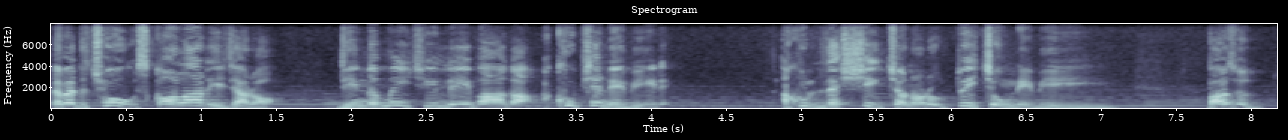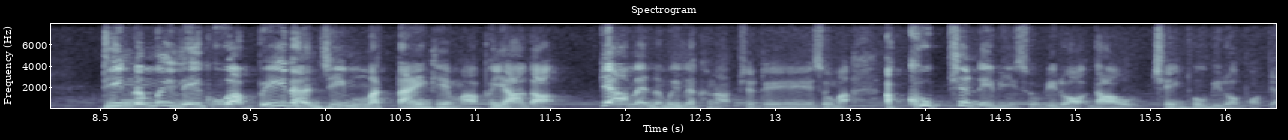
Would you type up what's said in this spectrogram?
ဒါပေမဲ့တချို့ scholar တွေကြတော့ဒီနမိတ်ကြီး၄ပါးကအခုဖြစ်နေပြီတဲ့ အခုလက်ရှိကျွန်တော်တို့တွေ့ကြုံနေပြီဘာလို့ဆိုဒီနမိတ်လေးခုကဘေးဒဏ်ကြီးမတိုင်ခင်မှာဘုရားကပြမဲ့နမိတ်လက္ခဏာဖြစ်တယ်ဆိုမှအခုဖြစ်နေပြီဆိုပြီးတော့ဒါကိုချိန်ထိုးပြီးတော့ပေါ်ပြ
